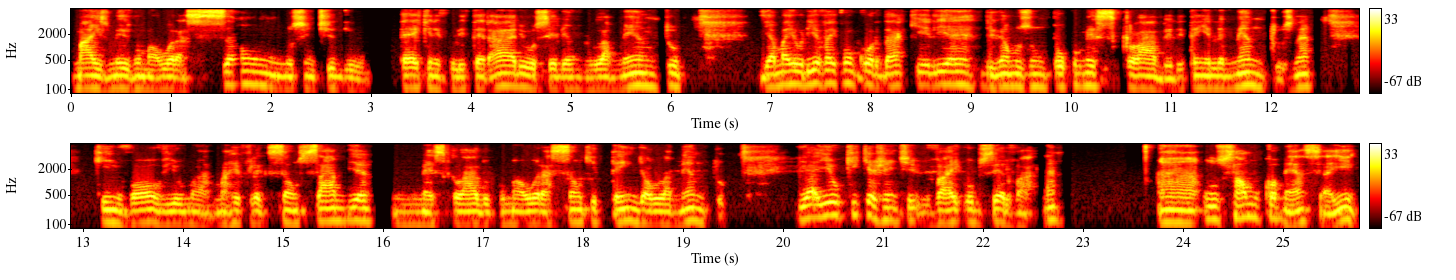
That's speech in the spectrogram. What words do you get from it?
mais mesmo uma oração no sentido técnico literário ou se ele é um lamento. E a maioria vai concordar que ele é, digamos, um pouco mesclado, ele tem elementos, né, que envolve uma, uma reflexão sábia mesclado com uma oração que tende ao lamento. E aí o que que a gente vai observar, né? Ah, o salmo começa aí,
